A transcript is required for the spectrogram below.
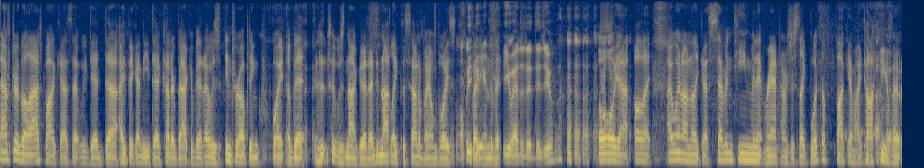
After the last podcast that we did, uh, I think I need to cut her back a bit. I was interrupting quite a bit. It, was not good. I did not like the sound of my own voice Oh, by you, the end of it. you edited, did you? Oh yeah. Oh like I went on like a 17 minute rant. I was just like, what the fuck am I talking about?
